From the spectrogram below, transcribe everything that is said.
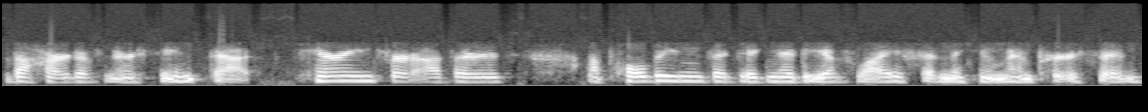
the heart of nursing that caring for others, upholding the dignity of life and the human person.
